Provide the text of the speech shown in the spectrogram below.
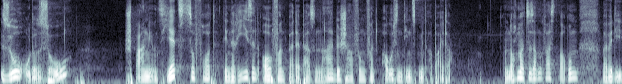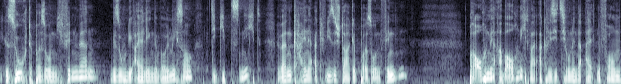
So oder so sparen wir uns jetzt sofort den Riesenaufwand bei der Personalbeschaffung von Außendienstmitarbeitern. Und nochmal zusammengefasst, warum? Weil wir die gesuchte Person nicht finden werden, wir suchen die eierlegende Wollmilchsau. Die gibt es nicht. Wir werden keine akquisestarke Person finden. Brauchen wir aber auch nicht, weil Akquisition in der alten Form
